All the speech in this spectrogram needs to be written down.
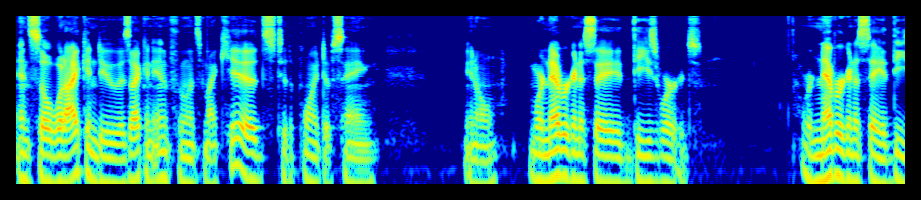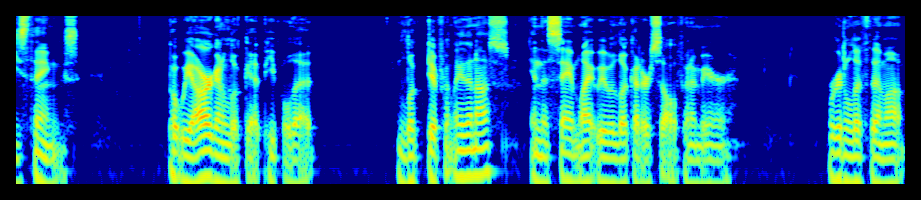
And so, what I can do is I can influence my kids to the point of saying, you know, we're never going to say these words. We're never going to say these things. But we are going to look at people that look differently than us in the same light we would look at ourselves in a mirror. We're going to lift them up.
